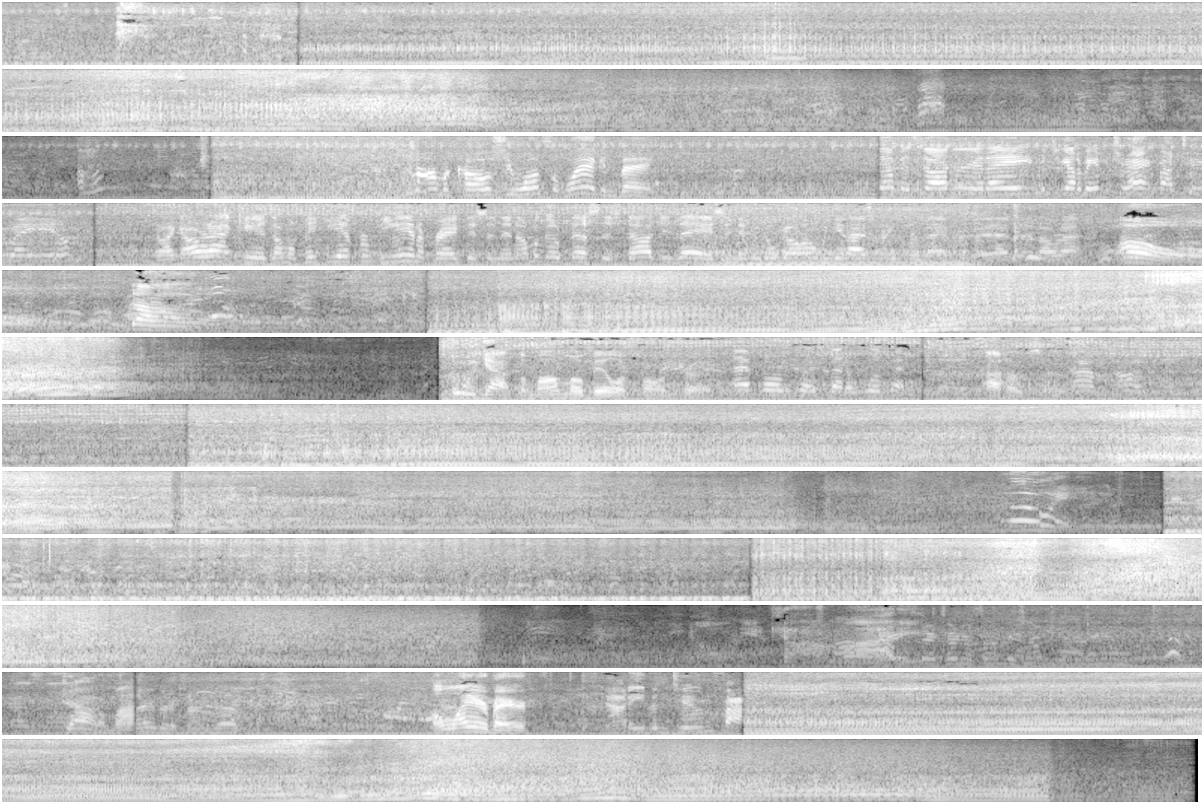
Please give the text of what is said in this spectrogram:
Mama calls, she wants a wagon back. Up at soccer at 8, but you gotta be at the track by 2 a.m. Like, all right, kids, I'm gonna pick you up from piano practice, and then I'm gonna go dust this Dodge's ass, and then we're gonna go home and get ice cream for the after. That sound all right? Oh, no. Who we got? The mom mobile or farm truck? That farm truck's about to whoop. I hope so. Um, I hope it is. Almighty. Better turn that son of a bitch up. You can run him. God almighty. Larry better turn it up. A layer bear. Not even tune five.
